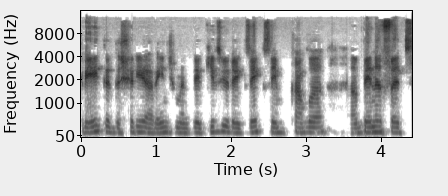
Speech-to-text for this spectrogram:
created the Sharia arrangement that gives you the exact same cover, uh, benefits,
